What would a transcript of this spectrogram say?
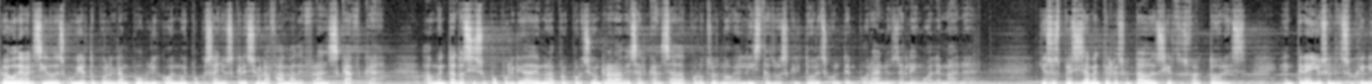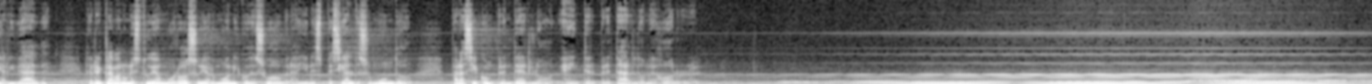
Luego de haber sido descubierto por el gran público, en muy pocos años creció la fama de Franz Kafka, aumentando así su popularidad en una proporción rara vez alcanzada por otros novelistas o escritores contemporáneos de lengua alemana. Y eso es precisamente el resultado de ciertos factores, entre ellos el de su genialidad, que reclaman un estudio amoroso y armónico de su obra y en especial de su mundo, para así comprenderlo e interpretarlo mejor.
